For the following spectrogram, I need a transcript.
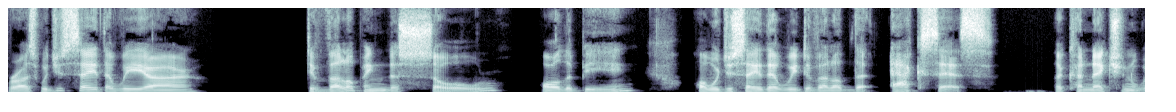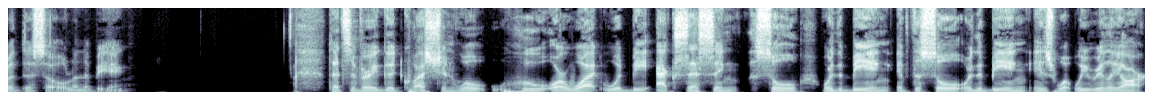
Ross, would you say that we are developing the soul or the being? Or would you say that we develop the access, the connection with the soul and the being? That's a very good question. Well, who or what would be accessing the soul or the being if the soul or the being is what we really are?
